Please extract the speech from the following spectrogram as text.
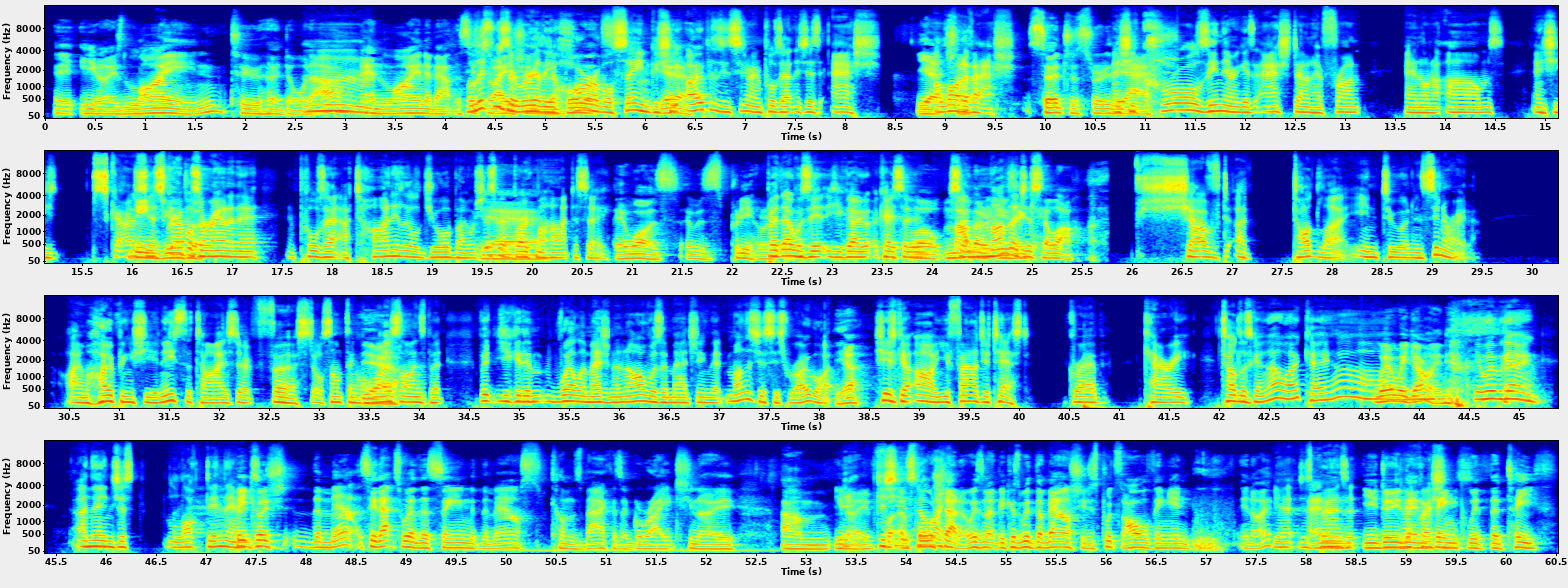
eh, you know is lying to her daughter and lying about the Mm. well, situation this was a really horrible bullets. scene because she opens the incinerator and pulls out and it's just ash, yeah a lot of ash, searches through and the she ash crawls in there and gets ash down her front and on her arms, and she sc- Digs scrabbles into it. around in there and pulls out a tiny little jawbone, which just about broke my heart to see. It was it was pretty horrific But that was it. You go, okay, so well so mother, mother is a just killer shoved a toddler into an incinerator. I'm hoping she anesthetized her first or something along Yeah. those lines, but but you could im- well imagine, and I was imagining that mother's just this robot. yeah She just go, oh, you failed your test. Grab, carry. Toddler's going, oh, okay. Oh, where are we going Yeah, where are we going? And then just locked in there. because the mouse see that's where the scene with the mouse comes back as a great you know um, you Yeah, know, f- not like- foreshadow, isn't it? Because with the mouse, she just puts the whole thing in, you know. Yeah, just and burns it. You do No then questions. think with the teeth,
